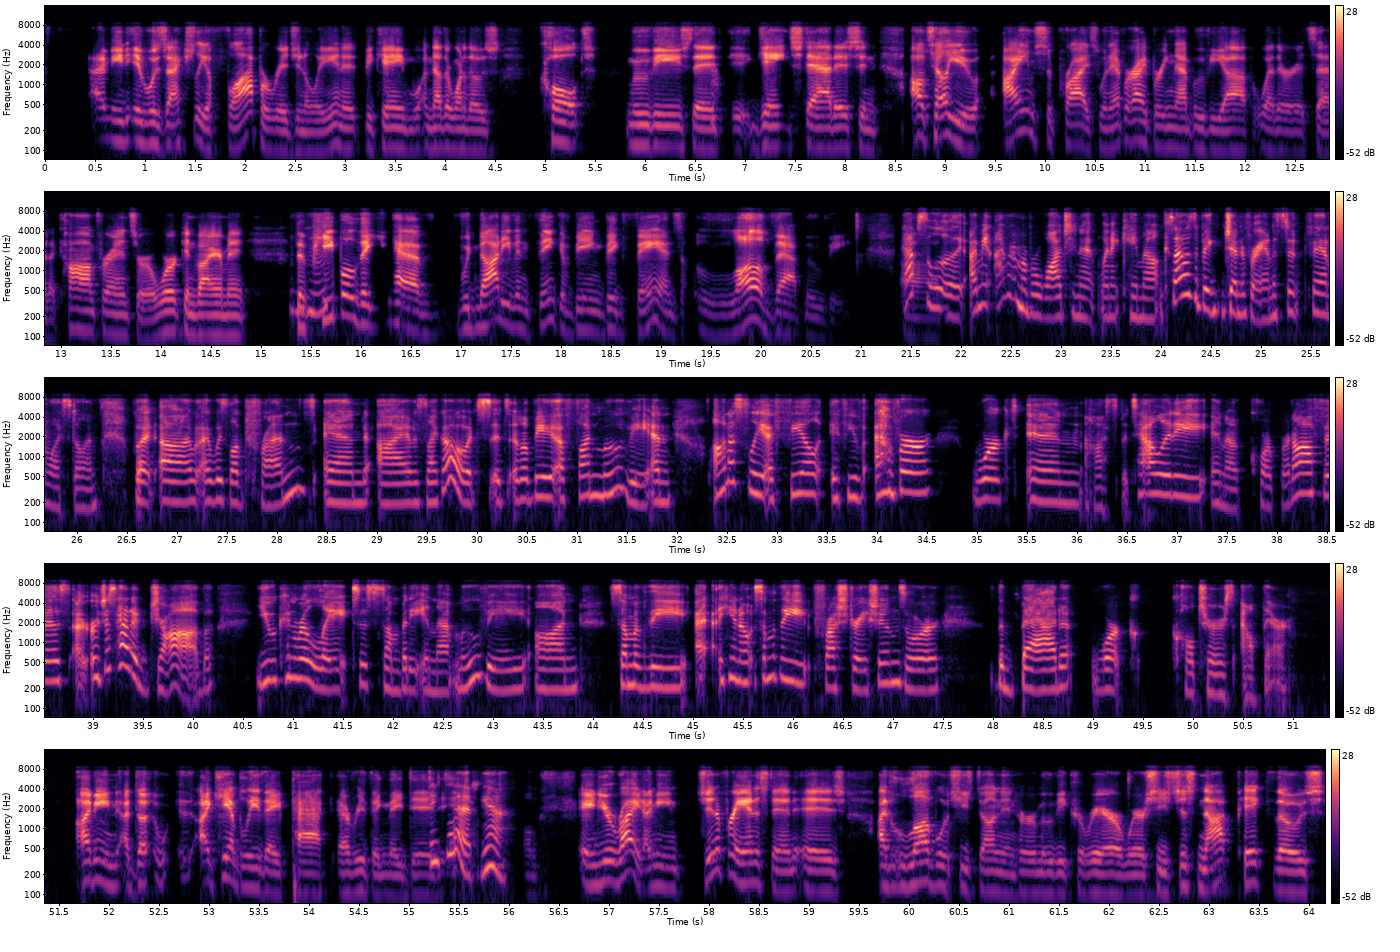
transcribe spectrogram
I mean, it was actually a flop originally, and it became another one of those cult movies that gained status. And I'll tell you, I am surprised whenever I bring that movie up, whether it's at a conference or a work environment, the Mhm. people that you have would not even think of being big fans love that movie. Uh, Absolutely. I mean, I remember watching it when it came out because I was a big Jennifer Aniston fan. Well, I still am, but uh, I always loved Friends, and I was like, oh, it's it's it'll be a fun movie. And honestly, I feel if you've ever worked in hospitality in a corporate office or, or just had a job, you can relate to somebody in that movie on some of the uh, you know some of the frustrations or the bad work cultures out there. I mean, uh, the, I can't believe they packed everything they did. They did, yeah. And you're right. I mean, Jennifer Aniston is, I love what she's done in her movie career where she's just not picked those.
